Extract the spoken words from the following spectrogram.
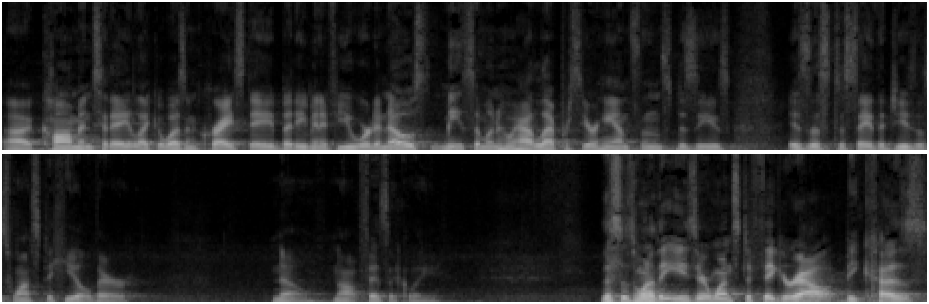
uh, common today like it was in Christ's day, but even if you were to know, meet someone who had leprosy or Hansen's disease, is this to say that Jesus wants to heal there? No, not physically. This is one of the easier ones to figure out because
